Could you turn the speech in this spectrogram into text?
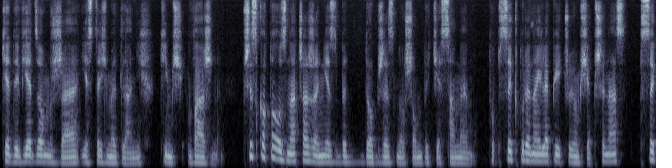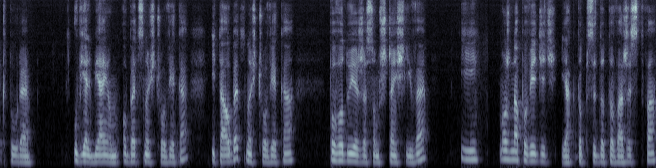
kiedy wiedzą, że jesteśmy dla nich kimś ważnym. Wszystko to oznacza, że niezbyt dobrze znoszą bycie samemu. To psy, które najlepiej czują się przy nas, psy, które uwielbiają obecność człowieka, i ta obecność człowieka powoduje, że są szczęśliwe i można powiedzieć, jak to psy do towarzystwa,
